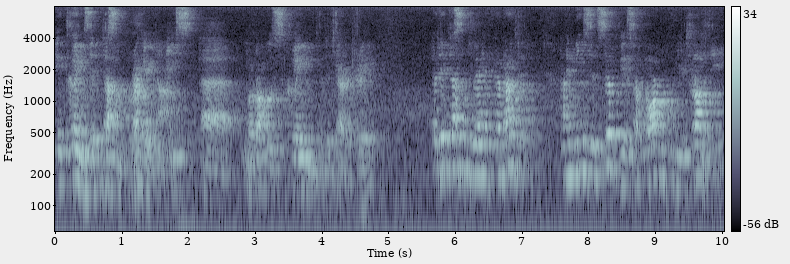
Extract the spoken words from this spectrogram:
It claims it doesn't recognize uh, Morocco's claim to the territory, but it doesn't do anything about it. And it means it simply is a form of neutrality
